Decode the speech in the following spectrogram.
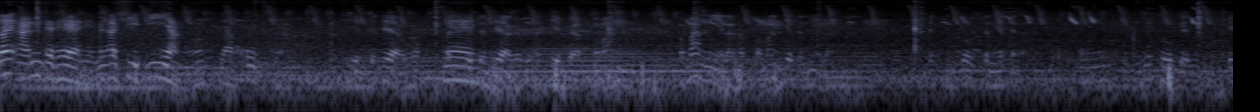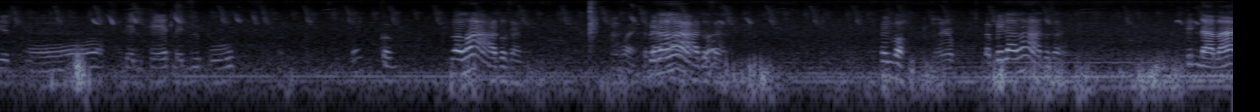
น้อยอันแท้ๆเนี่ยมันอาชีพอีหยังอยากคู่เทียบเที่ยวครับแม่เทียบเที่ยวกับเทียบแบบประมาณประมาณนี้แหละครับประมาณเทียบแบบนี้แหละเทียบโลกเทียบเนี่ยยูทูบเป็นเฟซอ๋อเล่นเพจเล่นยูทูบก็ลาล่าตัวสั่น เป็นลาล่าตัวสั่นเป็นบ่นะครับก็เป็นลาล่าตัวสั่นเป็นดารา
